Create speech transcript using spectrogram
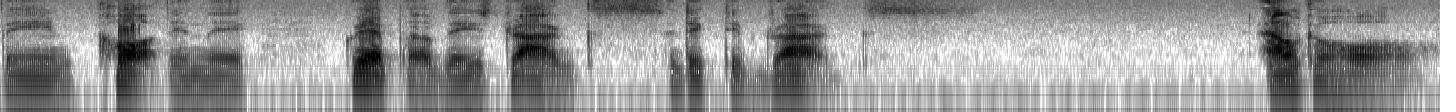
being caught in the grip of these drugs, addictive drugs, alcohol,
